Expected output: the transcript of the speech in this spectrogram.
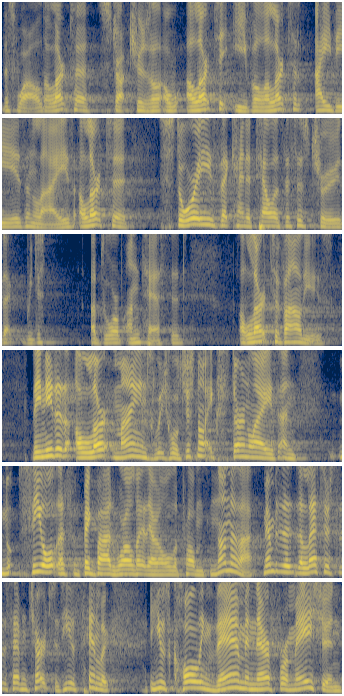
this world, alert to structures, alert to evil, alert to ideas and lies, alert to stories that kind of tell us this is true, that we just absorb untested, alert to values. They needed alert minds which will just not externalize and see all this big bad world out there and all the problems. None of that. Remember the, the letters to the seven churches? He was saying, look, he was calling them in their formation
